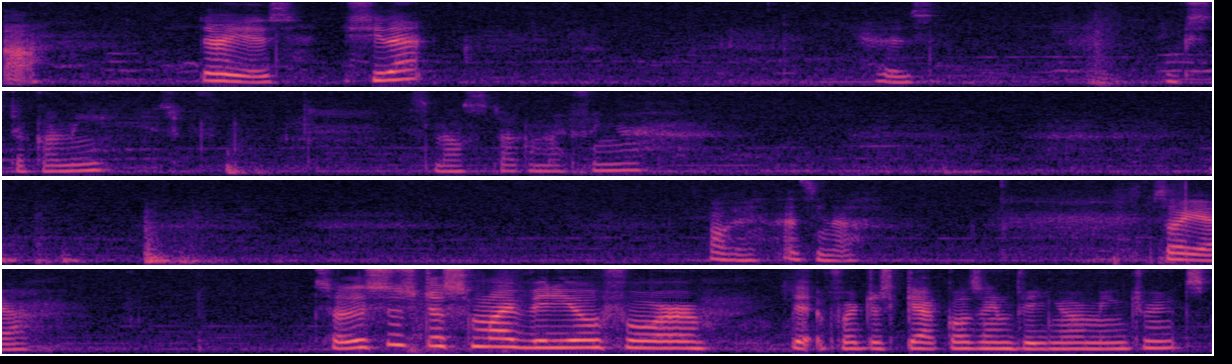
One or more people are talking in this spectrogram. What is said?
Oh, there he is. You see that? He has ink stuck on me. His mouth stuck on my finger. Okay, that's enough. So yeah. So this is just my video for for just geckos and video arrangements.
